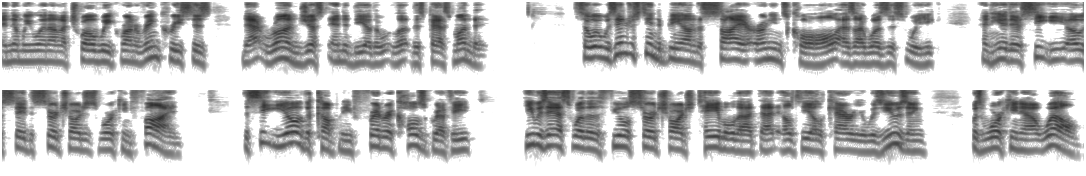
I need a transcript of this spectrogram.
And then we went on a 12 week run of increases. That run just ended the other this past Monday. So it was interesting to be on the Saia earnings call as I was this week and hear their CEO say the surcharge is working fine. The CEO of the company, Frederick Holzgrefe, he was asked whether the fuel surcharge table that that LTL carrier was using was working out well.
